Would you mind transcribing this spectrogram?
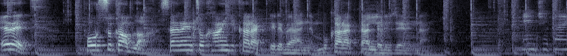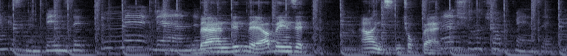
Evet Porsuk abla sen en çok hangi karakteri beğendin bu karakterler üzerinden? En çok hangisini benzettim mi beğendim mi? Beğendin veya benzettin. Hangisini çok beğendin? Ben şunu çok benzettim.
